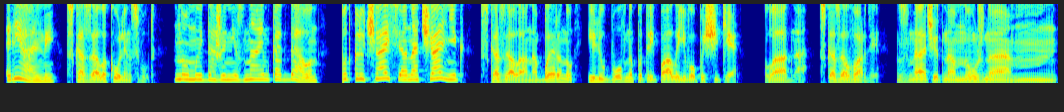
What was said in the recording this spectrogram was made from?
реальный», — сказала Коллинсвуд. «Но мы даже не знаем, когда он. Подключайся, начальник», — сказала она Бэрону и любовно потрепала его по щеке. «Ладно», — сказал Варди. «Значит, нам нужно... М -м,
